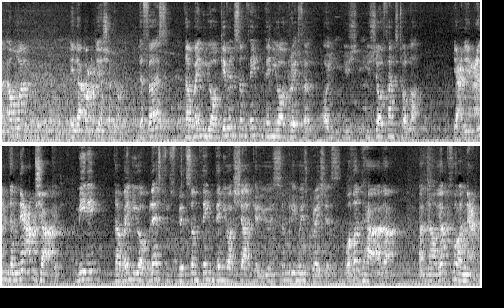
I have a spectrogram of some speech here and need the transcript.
الأول إذا أعطي شكر The first, that when you are given something, then you are grateful, or you, you, sh- you show thanks to Allah. يعني عند النعم شاكر Meaning that when you are blessed with something, then you are shakir, you are somebody who is gracious. وضد هذا أنه يكفر النعمة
